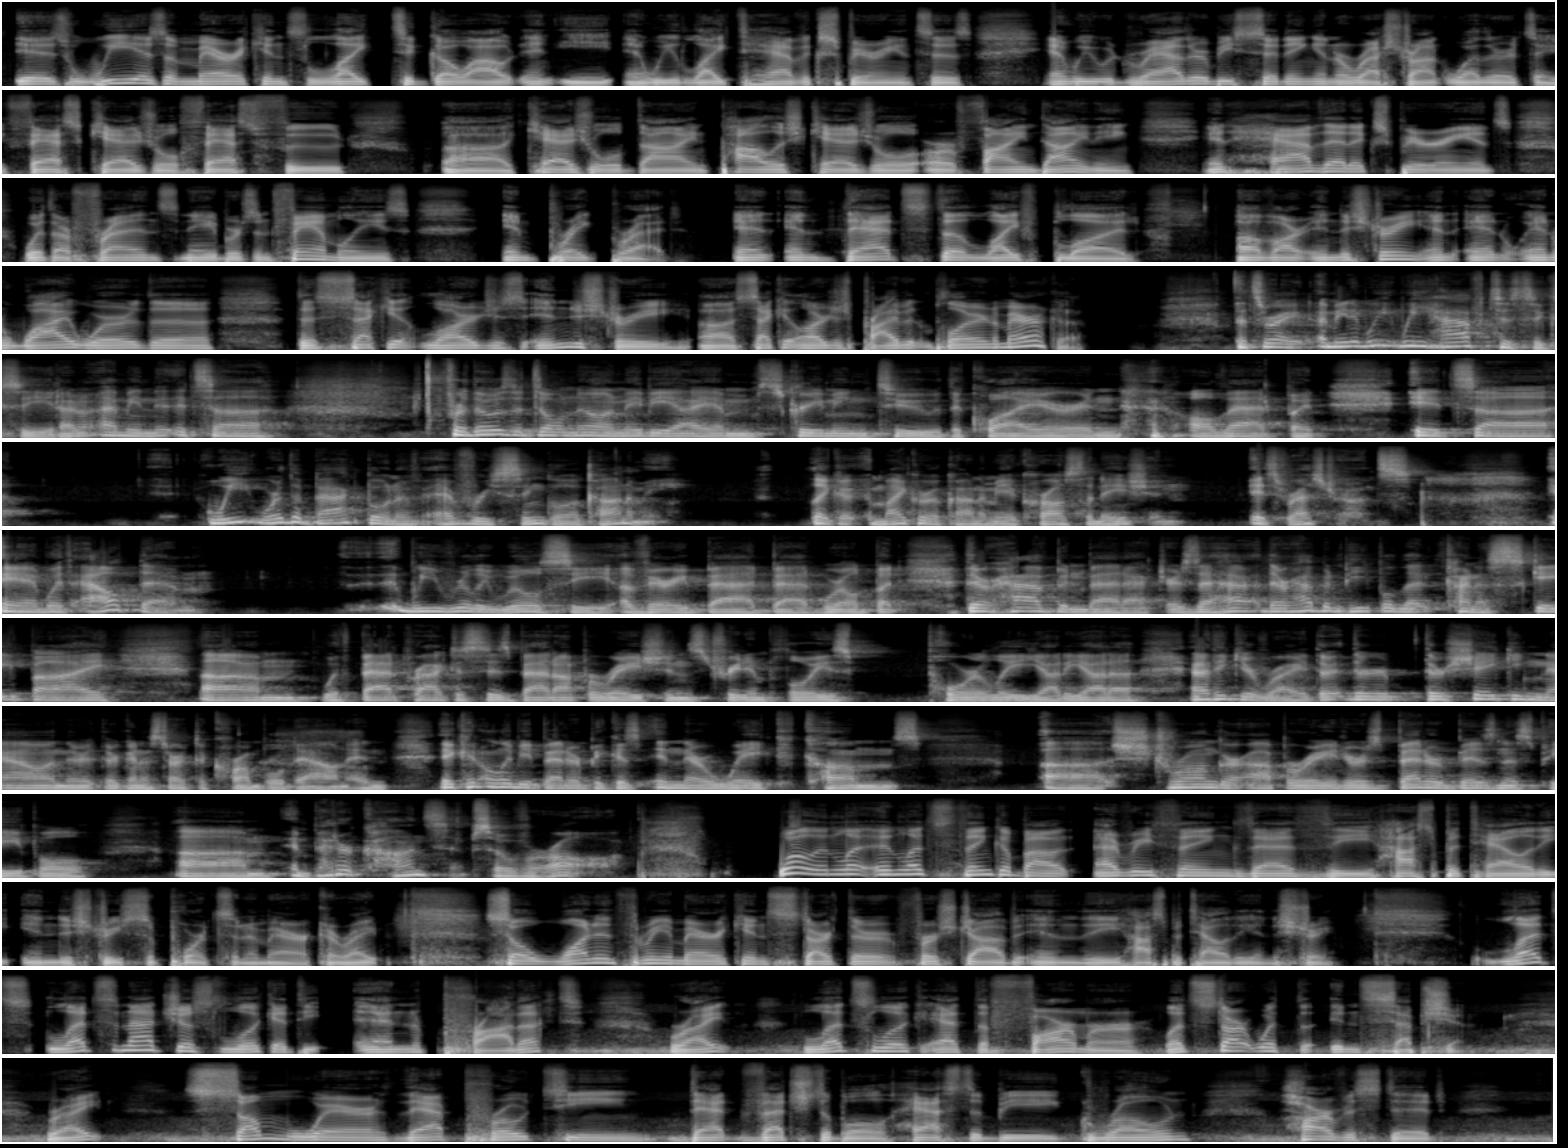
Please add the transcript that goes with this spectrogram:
Is we as Americans like to go out and eat and we like to have experiences, and we would rather be sitting in a restaurant, whether it's a fast casual, fast food, uh, casual dine, polished casual, or fine dining, and have that experience with our friends, neighbors, and families, and break bread. And and that's the lifeblood of our industry and and and why we're the the second largest industry uh, second largest private employer in america. That's right. I mean we we have to succeed. I don't i mean it's uh for those that don't know and maybe i am screaming to the choir and all that but it's uh we we're the backbone of every single economy like a, a microeconomy across the nation. It's restaurants. And without them we really will see a very bad, bad world. But there have been bad actors. There have, there have been people that kind of skate by um, with bad practices, bad operations, treat employees poorly, yada yada. And I think you're right. They're they're they're shaking now, and they're they're going to start to crumble down. And it can only be better because in their wake comes uh, stronger operators, better business people. Um, and better concepts overall. Well, and, let, and let's think about everything that the hospitality industry supports in America, right? So, one in three Americans start their first job in the hospitality industry. Let's let's not just look at the end product, right? Let's look at the farmer. Let's start with the inception, right? Somewhere that protein, that vegetable has to be grown, harvested,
